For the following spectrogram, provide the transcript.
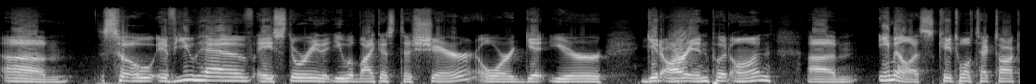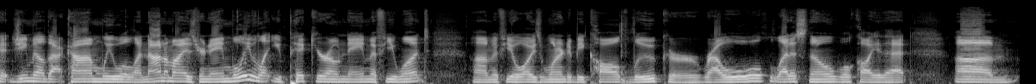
Um, so if you have a story that you would like us to share or get your get our input on, um, email us k12techtalk at gmail.com. We will anonymize your name. We'll even let you pick your own name if you want. Um, if you always wanted to be called Luke or Raul, let us know. We'll call you that. Um,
